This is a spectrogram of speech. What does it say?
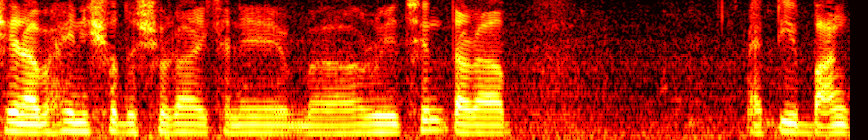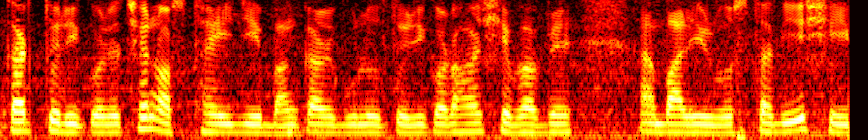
সেনাবাহিনীর সদস্যরা এখানে রয়েছেন। তারা একটি বাংকার তৈরি করেছেন। অস্থায়ী যে বাংকারগুলো তৈরি করা হয়, সেভাবে বালির বস্তা দিয়ে সেই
